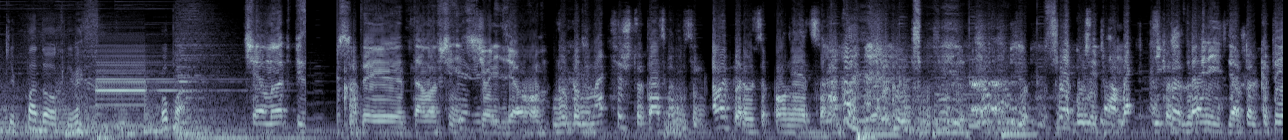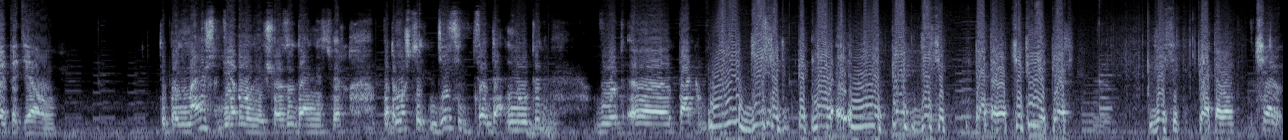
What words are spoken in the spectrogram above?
Окей, подохнем. Опа. Чел, ну это пиздец, что ты там вообще ничего не делал. Вы понимаете, что таск не всегда, во-первых, заполняется? Все были там, никто задание не делал, только ты это делал. Ты понимаешь, делал еще задание сверху. Потому что 10 заданий, ну ты, вот, э, так... Минут 10, 15, минут 5, 10, 5, 4, 5, 10, 5. Чел,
